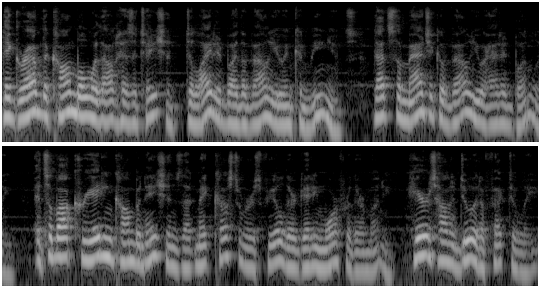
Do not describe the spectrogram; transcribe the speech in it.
They grab the combo without hesitation, delighted by the value and convenience. That's the magic of value added bundling. It's about creating combinations that make customers feel they're getting more for their money. Here's how to do it effectively.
